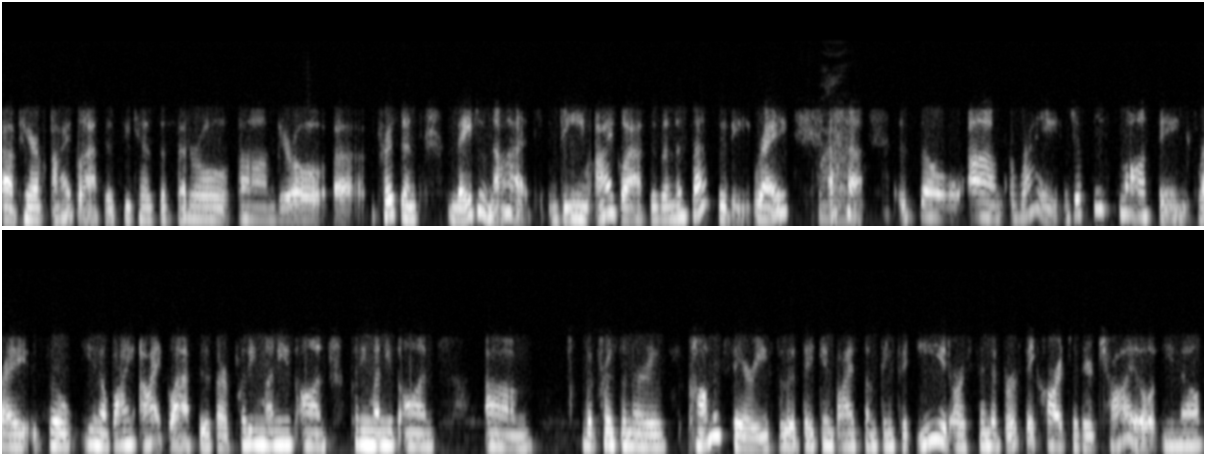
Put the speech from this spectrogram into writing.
a pair of eyeglasses because the Federal um, Bureau uh, prisons they do not deem eyeglasses a necessity, right? Wow. so um, right, just these small things, right? So you know, buying eyeglasses or putting monies on putting monies on um, the prisoners' commissary so that they can buy something to eat or send a birthday card to their child. You know,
